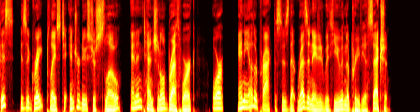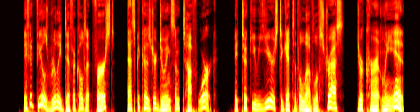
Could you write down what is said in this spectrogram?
This is a great place to introduce your slow and intentional breath work or any other practices that resonated with you in the previous section. If it feels really difficult at first, that's because you're doing some tough work. It took you years to get to the level of stress you're currently in.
